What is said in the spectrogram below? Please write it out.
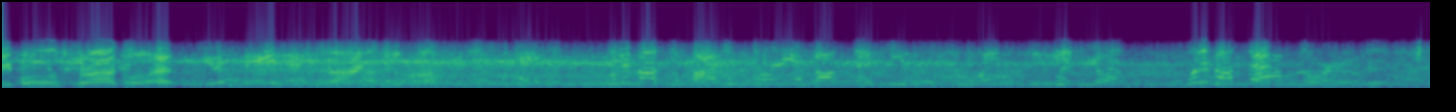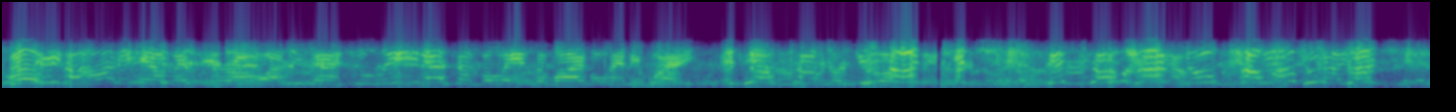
people struggle at. You say that God hates us. Okay, what about the Bible story about the Hebrews going to Israel? What about that story? Oh, talk to him if you're all upset. Julie doesn't believe the Bible anyway. It's his comfort. Do not touch him. Just you have no power to judge him.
